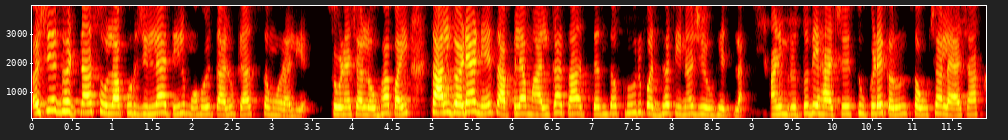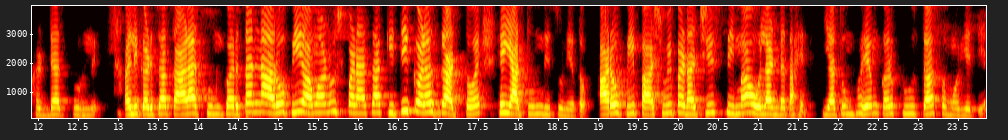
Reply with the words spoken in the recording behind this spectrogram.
अशी एक घटना सोलापूर जिल्ह्यातील मोहोळ तालुक्यात समोर आली आहे. सोन्याच्या लोभापायी सालगड्यानेच आपल्या मालकाचा अत्यंत क्रूर पद्धतीनं जीव घेतला आणि मृतदेहाचे तुकडे करून शौचालयाच्या खड्ड्यात पुरले. अलीकडच्या काळात खून करताना आरोपी अमानुषपणाचा किती कळस गाठतोय हे यातून दिसून येतं. आरोपी पाशवीपणाची सीमा ओलांडत आहेत. यातून भयंकर क्रूरता समोर येते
